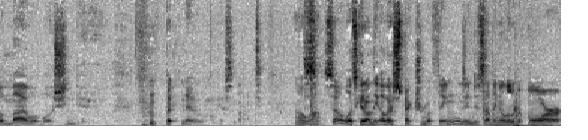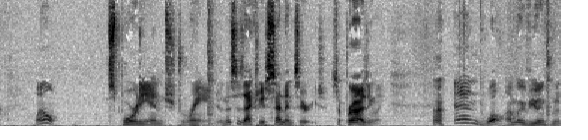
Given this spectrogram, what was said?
Omae wa mo shinderu. but no, I guess not. Oh well. So let's get on the other spectrum of things into something a little bit more, well, sporty and strange. And this is actually a seinen series, surprisingly. Huh. And well, I'm reviewing from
